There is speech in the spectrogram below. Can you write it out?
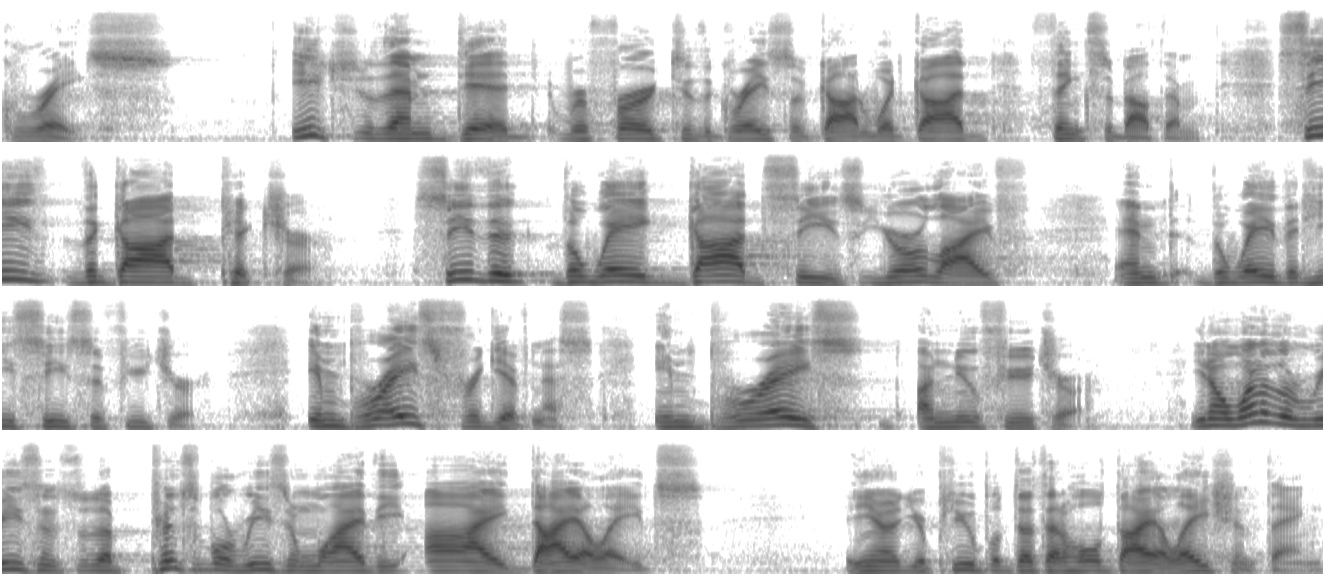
grace. Each of them did refer to the grace of God, what God thinks about them. See the God picture. See the, the way God sees your life and the way that He sees the future. Embrace forgiveness, embrace a new future. You know, one of the reasons, the principal reason why the eye dilates, you know, your pupil does that whole dilation thing,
